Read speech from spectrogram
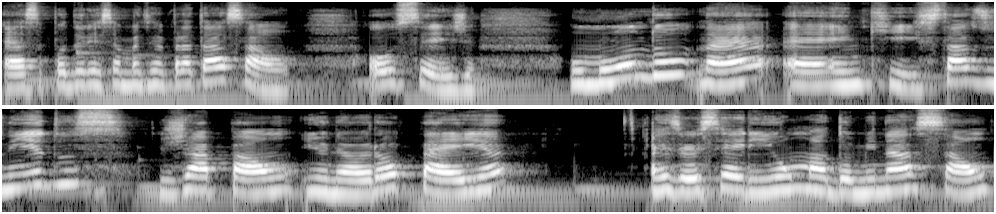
Essa poderia ser uma interpretação. Ou seja, um mundo né, é, em que Estados Unidos, Japão e União Europeia exerceriam uma dominação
